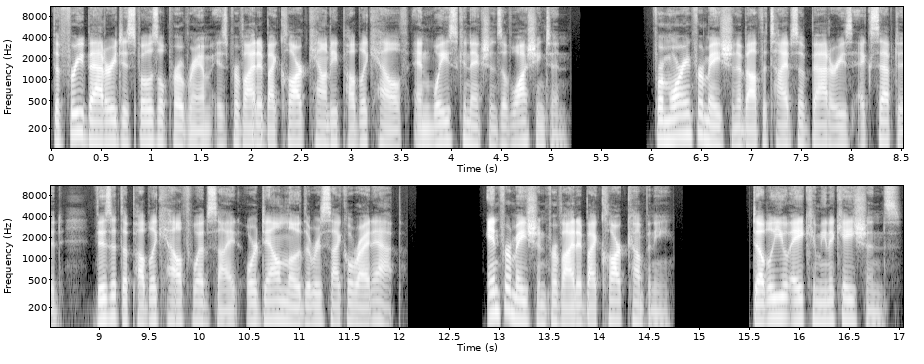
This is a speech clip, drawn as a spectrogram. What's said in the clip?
The free battery disposal program is provided by Clark County Public Health and Waste Connections of Washington. For more information about the types of batteries accepted, visit the Public Health website or download the Recycle Right app. Information provided by Clark Company. WA Communications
